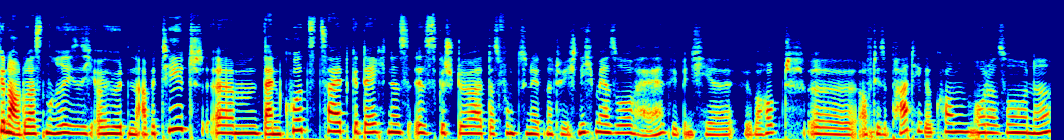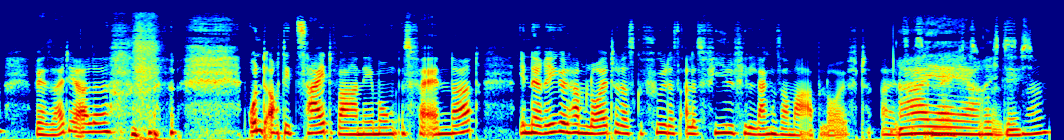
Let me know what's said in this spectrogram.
Genau, du hast einen riesig erhöhten Appetit, ähm, dein Kurzzeitgedächtnis ist gestört, das funktioniert natürlich nicht mehr so. Hä, wie bin ich hier überhaupt äh, auf diese Party gekommen oder so, ne? Wer seid ihr alle? Und auch die Zeitwahrnehmung ist verändert. In der Regel haben Leute das Gefühl, dass alles viel, viel langsamer abläuft, als Ah, es ja, ja, so richtig. Ist, ne?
